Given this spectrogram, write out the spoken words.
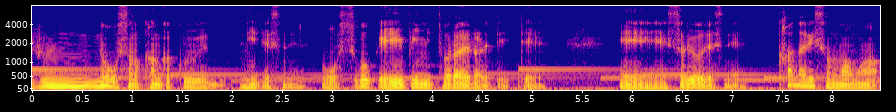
分のその感覚にですね、をすごく鋭敏に捉えられていて、えー、それをですね、かなりそのまま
